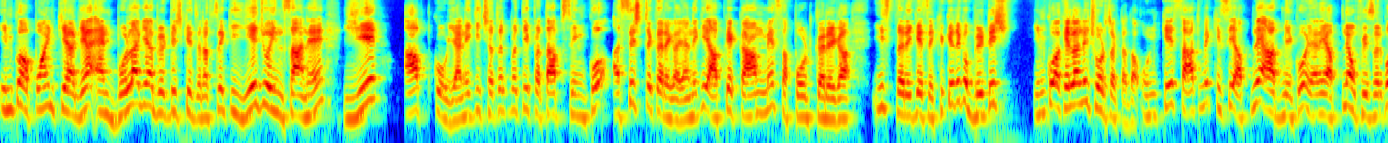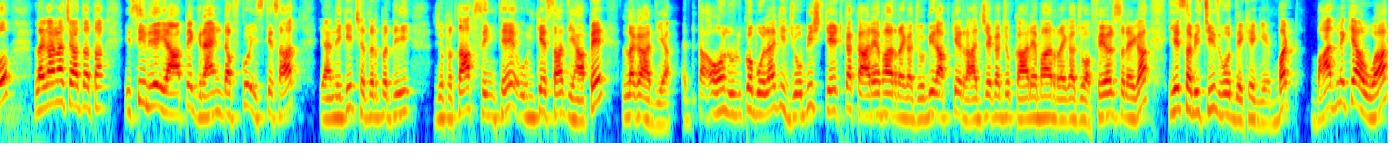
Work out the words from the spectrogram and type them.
इनको अपॉइंट किया गया एंड बोला गया ब्रिटिश की तरफ़ से कि ये जो इंसान है, ये आपको, यानी कि छत्रपति प्रताप सिंह को असिस्ट करेगा, यानी कि आपके काम में सपोर्ट करेगा इस तरीके से। क्योंकि देखो ब्रिटिश इनको अकेला नहीं छोड़ सकता था। उनके साथ में किसी अपने आदमी को, यानी अपने ऑफिसर को लगाना चाहता था। इसीलिए यहाँ पे ग्रैंड डफ को इसके साथ, यानी कि छत्रपति जो प्रताप सिंह थे, उनके साथ यहाँ पे लगा दिया। और उनको बोला कि जो भी स्टेट का कार्यभार रहेगा, जो भी आपके राज्य का जो कार्यभार रहेगा, जो अफेयर्स रहेगा, ये सभी चीज़ वो देखेंगे। बट बाद में क्या हुआ?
